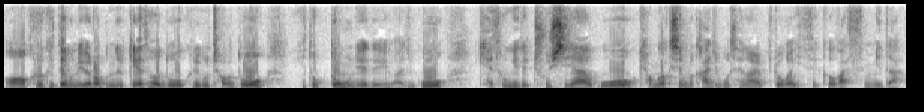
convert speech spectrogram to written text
어, 그렇기 때문에 여러분들께서도 그리고 저도 이 독도 문제에 대해 가지고 계속 이제 주시하고 경각심을 가지고 생활할 필요가 있을 것 같습니다.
